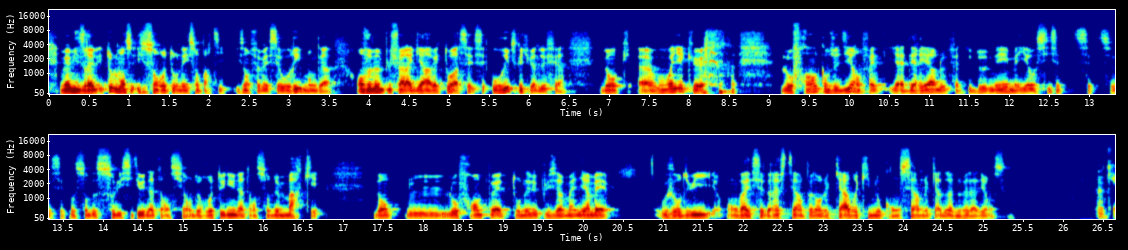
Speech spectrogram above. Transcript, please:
même Israël, tout le monde, ils se sont retournés, ils sont partis. Ils ont fait, mais c'est horrible mon gars, on veut même plus faire la guerre avec toi, c'est horrible ce que tu viens de faire. Donc euh, vous voyez que l'offrande, comme je dis, en fait, il y a derrière le fait de donner, mais il y a aussi cette, notion de solliciter une attention, de retenir une attention, de marquer. Donc, l'offrande peut être tournée de plusieurs manières, mais aujourd'hui, on va essayer de rester un peu dans le cadre qui nous concerne, le cadre de la Nouvelle Alliance. Ok,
